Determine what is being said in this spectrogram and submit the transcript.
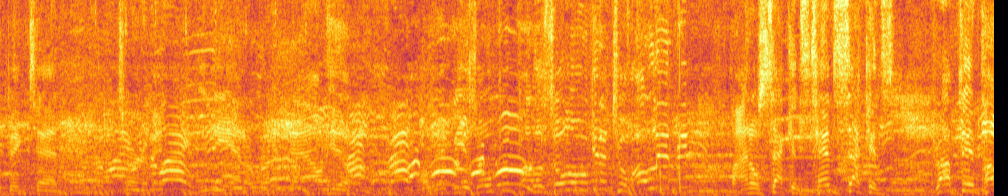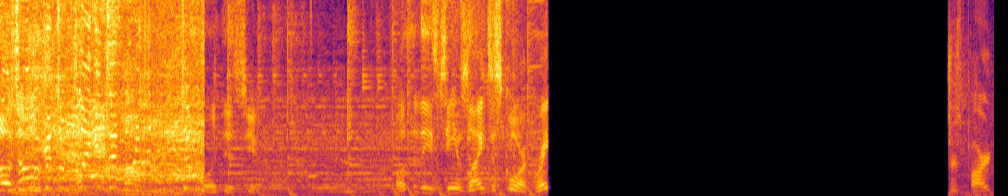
the Big Ten tournament. Indiana running downhill. Ahlinvi is open. Palazzolo will get it to him. Ahlinvi. Final seconds, 10 seconds. Dropped in. Palazzolo gets a flick. It's in For this year. Both of these teams like to score. Great. part.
